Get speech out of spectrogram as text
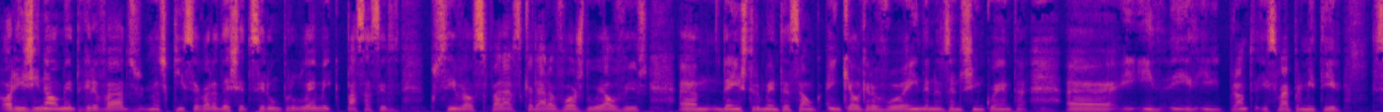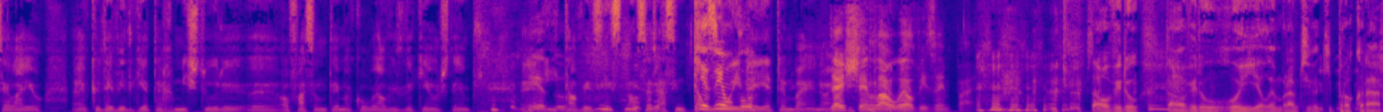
originalmente gravados, mas que isso agora deixa de ser um problema e que passa a ser possível separar, se calhar, a voz do Elvis da instrumentação em que ele gravou ainda nos anos 50 e, e, e pronto, isso vai permitir sei lá eu, uh, que o David Guetta remisture uh, ou faça um tema com o Elvis daqui a uns tempos. Uh, e talvez isso não seja assim tão boa ideia também, não é? Deixem lá o Elvis em paz. está, a ouvir o, está a ouvir o Rui e a lembrar-me, estive aqui a procurar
